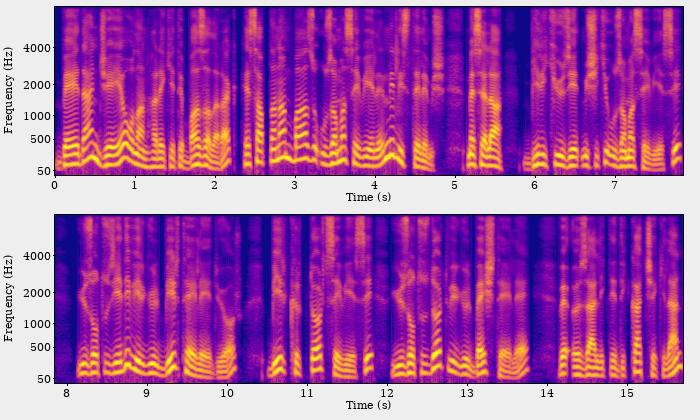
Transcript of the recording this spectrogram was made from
B'den C'ye olan hareketi baz alarak hesaplanan bazı uzama seviyelerini listelemiş. Mesela 1272 uzama seviyesi 137,1 TL ediyor, 1.44 seviyesi 134,5 TL ve özellikle dikkat çekilen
